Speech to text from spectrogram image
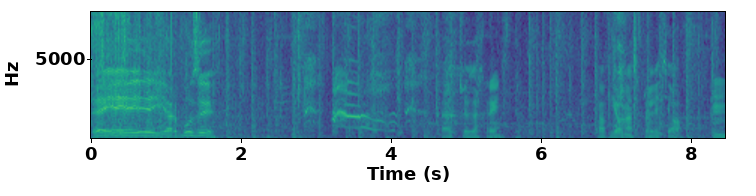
Эй-эй-эй, арбузы. А что за хрень? Копье у нас пролетело. Хм.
